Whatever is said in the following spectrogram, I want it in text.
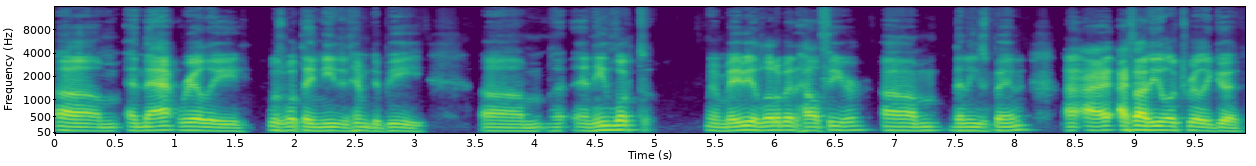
um, and that really was what they needed him to be. Um, and he looked you know, maybe a little bit healthier um, than he's been. I, I, I, thought he looked really good.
